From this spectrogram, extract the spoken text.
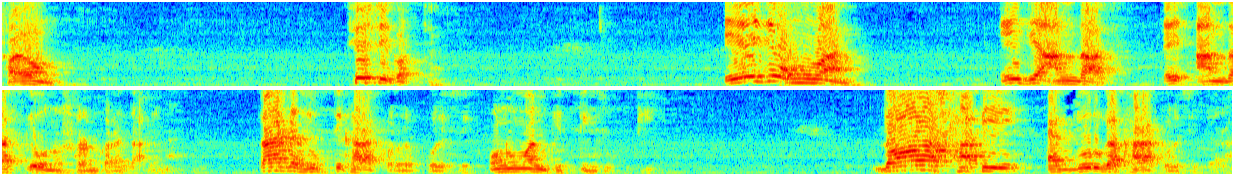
স্বয়ং সৃষ্টিকর্তা এই যে অনুমান, এই যে আন্দাজ, এই আন্দাজকে অনুসরণ করা যাবে না। তারা একটা যুক্তি খারাপ করেছে, অনুমান ভিত্তিক যুক্তি। দশ হাতি এক দুর্গা খাড়া করেছে তারা।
